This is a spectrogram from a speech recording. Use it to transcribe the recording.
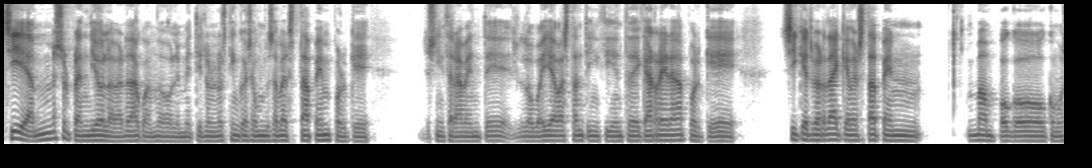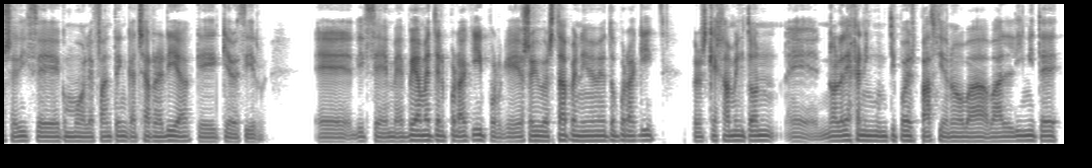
Sí, a mí me sorprendió, la verdad, cuando le metieron los cinco segundos a Verstappen, porque yo sinceramente lo veía bastante incidente de carrera, porque sí que es verdad que Verstappen va un poco, como se dice, como elefante en cacharrería, que quiero decir, eh, dice, me voy a meter por aquí porque yo soy Verstappen y me meto por aquí, pero es que Hamilton eh, no le deja ningún tipo de espacio, ¿no? Va, al límite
